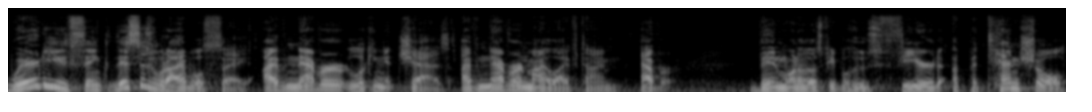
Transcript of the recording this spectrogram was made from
where do you think this is what I will say? I've never, looking at Chaz, I've never in my lifetime, ever, been one of those people who's feared a potential,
